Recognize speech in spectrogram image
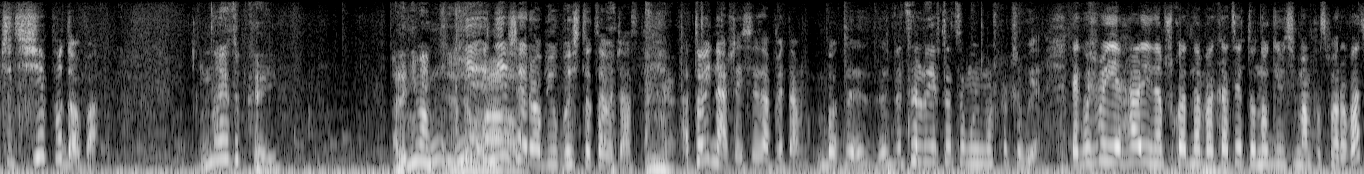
czy ci się podoba? No jest okej. Ale nie mam, że Nie, wow. nie, że robiłbyś to cały czas. Nie. A to inaczej się zapytam, bo y, wyceluję w to, co mój mąż potrzebuje. Jakbyśmy jechali na przykład na wakacje, to nogi ci mam posmarować?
